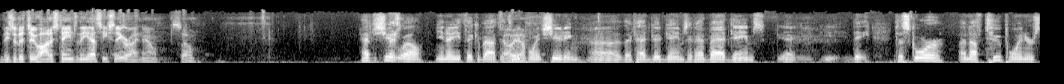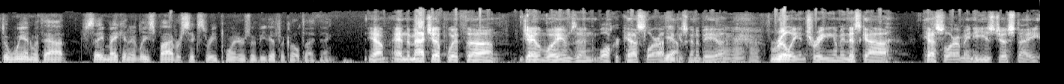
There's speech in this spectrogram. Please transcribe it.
these are the two hottest teams in the SEC right now. So have to shoot well. You know, you think about the oh, three-point yeah. shooting. Uh, they've had good games. They've had bad games. Uh, they, to score enough two-pointers to win without say making at least five or six three pointers would be difficult. I think. Yeah, and the matchup with uh, Jaylin Williams and Walker Kessler, I yeah. think, is going to be uh, really intriguing. I mean, this guy Kessler, I mean, he's just a,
